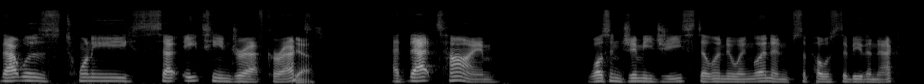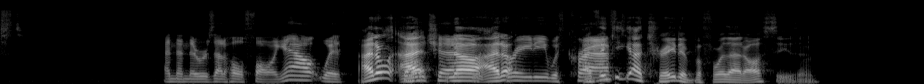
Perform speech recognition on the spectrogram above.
That was 2018 draft, correct? yes, At that time, wasn't Jimmy G still in New England and supposed to be the next? And then there was that whole falling out with I don't. I no, I don't. Brady, with Kraft. I think he got traded before that offseason.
